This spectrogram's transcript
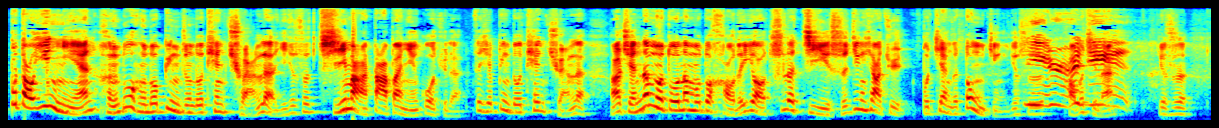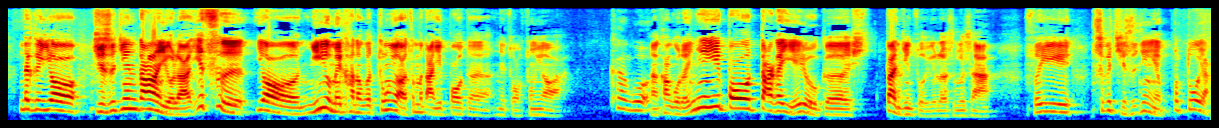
不到一年，很多很多病症都添全了，也就是说起码大半年过去了，这些病都添全了，而且那么多那么多好的药，吃了几十斤下去不见个动静，就是好不起来，就是那个药几十斤当然有了，一次药你有没有看到过中药这么大一包的那种中药啊？看过啊，看过的，你一包大概也有个半斤左右了，是不是啊？所以吃个几十斤也不多呀。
